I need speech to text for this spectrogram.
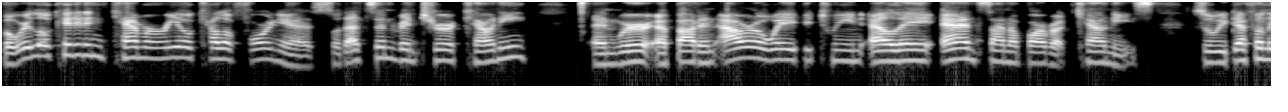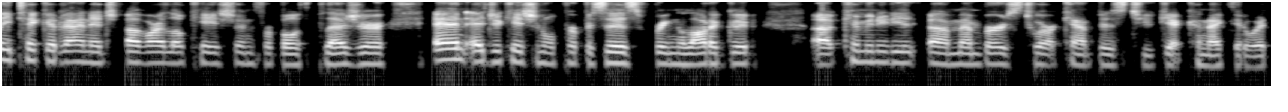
but we're located in Camarillo, California. So that's in Ventura County and we're about an hour away between LA and Santa Barbara counties. So we definitely take advantage of our location for both pleasure and educational purposes, bring a lot of good uh, community uh, members to our campus to get connected with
